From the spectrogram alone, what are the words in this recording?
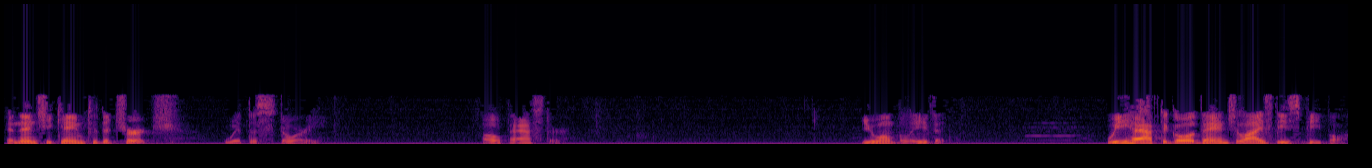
And then she came to the church with the story. Oh, Pastor, you won't believe it. We have to go evangelize these people.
